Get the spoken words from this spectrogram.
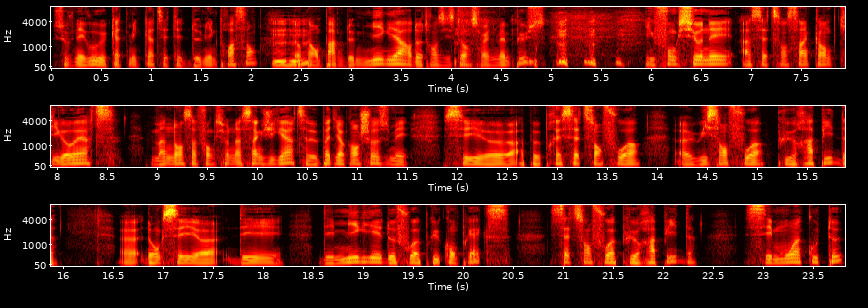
Souvenez-vous, le 4004, c'était 2300. Mhm. Donc là, on parle de milliards de transistors sur une même puce. Il fonctionnait à 750 kHz. Maintenant, ça fonctionne à 5 GHz. Ça ne veut pas dire grand-chose, mais c'est euh, à peu près 700 fois, euh, 800 fois plus rapide. Euh, donc, c'est euh, des, des milliers de fois plus complexe, 700 fois plus rapide. C'est moins coûteux.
